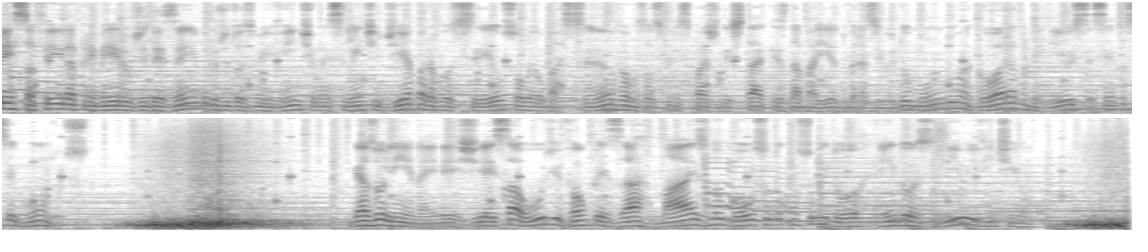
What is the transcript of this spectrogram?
Terça-feira, 1 de dezembro de 2020, um excelente dia para você. Eu sou Léo Barçan. Vamos aos principais destaques da Bahia, do Brasil e do mundo, agora no BNews 60 segundos. Gasolina, energia e saúde vão pesar mais no bolso do consumidor em 2021.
